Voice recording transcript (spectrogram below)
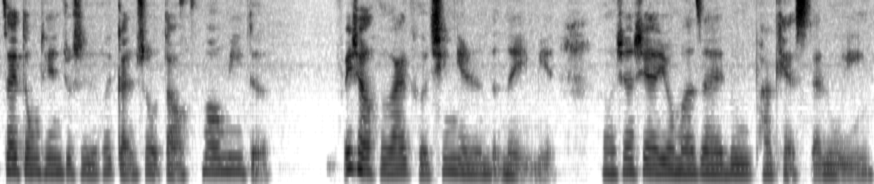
在冬天就是会感受到猫咪的非常和蔼可亲、黏人的那一面。好像现在优妈在录 podcast，在录音，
